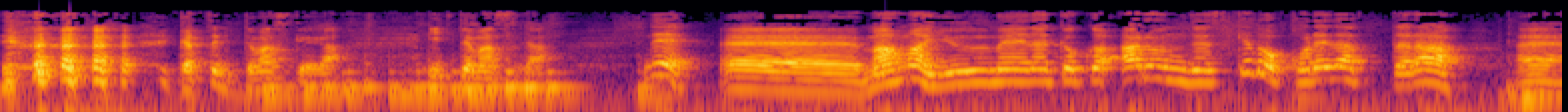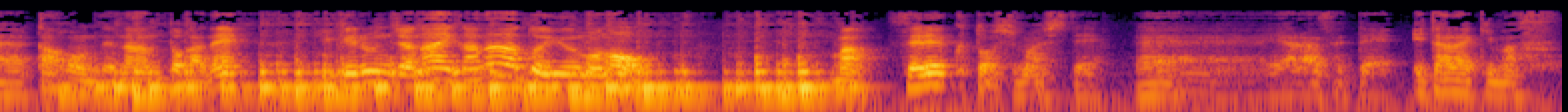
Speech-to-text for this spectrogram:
ー。がっつり言ってますけど、言ってますが。で、えー、まあまあ有名な曲あるんですけど、これだったら、えー、カホンでなんとかね、いけるんじゃないかなというものを、まあ、セレクトしまして、えー、やらせていただきます。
